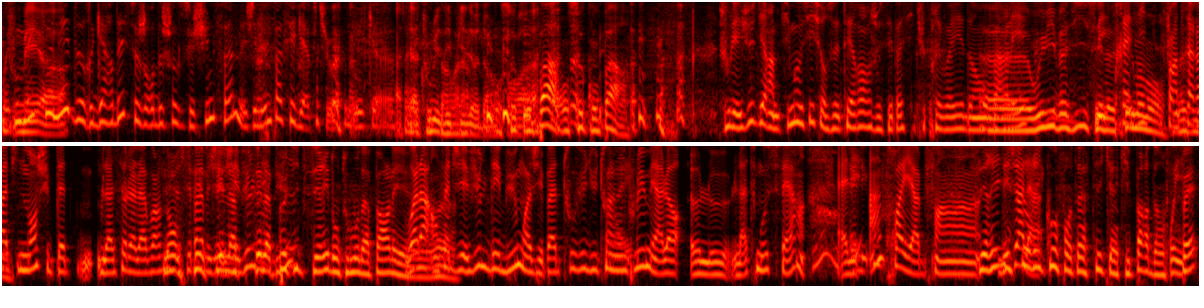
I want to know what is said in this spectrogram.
Oui. Vous m'étonnez euh, de regarder ce genre de choses, parce que je suis une femme et j'ai même pas fait gaffe, tu vois. Donc, euh, Ah, c'est à tous Écoute, les hein, voilà. épisodes. On se euh, compare, on se compare. Je voulais juste dire un petit mot aussi sur The Terror. Je sais pas si tu prévoyais d'en Euh, parler. oui, oui, vas-y, c'est très vite, moment. enfin très rapidement, je suis peut-être la seule à l'avoir vu. Non, je sais pas, c'est mais c'est j'ai la, vu c'est petite série dont tout le monde a parlé. Voilà, euh, en fait, j'ai vu le début. Moi, j'ai pas tout vu du tout non plus, mais alors euh, le l'atmosphère, elle, elle est, incroyable. Enfin, Série déjà historico-fantastique hein, qui part d'un Oui. fait,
